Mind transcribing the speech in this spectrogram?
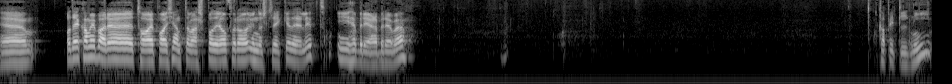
Og Det kan vi bare ta et par kjente vers på det for å understreke det litt i hebreerbrevet. kapittel 9.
